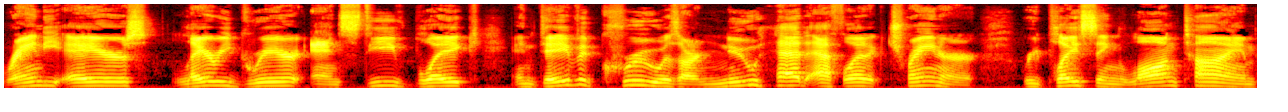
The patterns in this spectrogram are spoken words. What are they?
Randy Ayers, Larry Greer, and Steve Blake. And David Crew is our new head athletic trainer, replacing longtime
